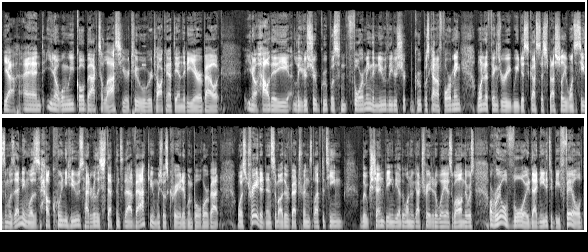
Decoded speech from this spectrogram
Yeah, and you know when we go back to last year too, we were talking at the end of the year about you know how the leadership group was forming the new leadership group was kind of forming. One of the things we, we discussed especially once the season was ending was how quinn hughes had really stepped into that vacuum which was created when Bo horvat was traded and some other veterans left the team Luke Schenn being the other one who got traded away as well and there was a real void that needed to be filled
